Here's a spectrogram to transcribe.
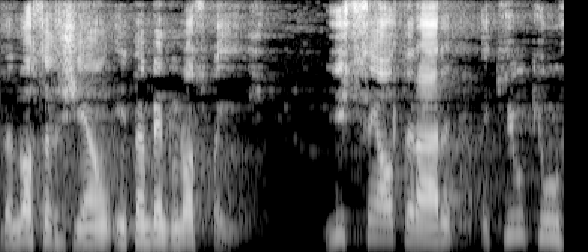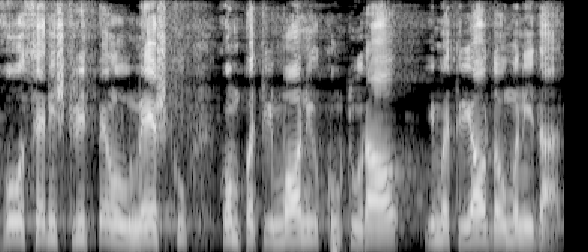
da nossa região e também do nosso país. Isto sem alterar aquilo que o levou a ser inscrito pela Unesco como património cultural e material da humanidade,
